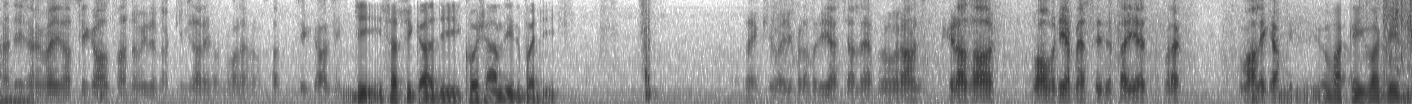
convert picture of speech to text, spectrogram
ਹਾਂਜੀ ਸਮੀ ਭਾਈ ਸਤਿ ਸ੍ਰੀ ਅਕਾਲ। ਤੁਹਾਨੂੰ ਵੀ ਤੇ ਬਾਕੀ ਵੀ ਸਾਰੇ ਸੁਣਨ ਵਾਲਿਆਂ ਨੂੰ ਸਤਿ ਸ੍ਰੀ ਅਕਾਲ ਜੀ। ਜੀ ਸਤਿ ਸ਼੍ਰੀ ਅਕਾਲ ਜੀ। ਖੁਸ਼ ਆਮਦੀਦ ਭਾਜੀ। ਥੈਂਕ ਯੂ ਭਾਜੀ ਬੜਾ ਵਧੀਆ ਚੱਲ ਰਿਹਾ ਪ੍ਰੋਗਰਾਮ। ਕਿਹੜਾ ਸਾਹਿਬ ਬਹੁਤ ਵਧੀਆ ਮੈਸੇਜ ਦਿੱਤਾ ਜੀ ਬੜਾ ਕਮਾਲ ਹੀ ਕਰਦੀ ਵਾਕਈ ਵਾਕਈ ਜੀ।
